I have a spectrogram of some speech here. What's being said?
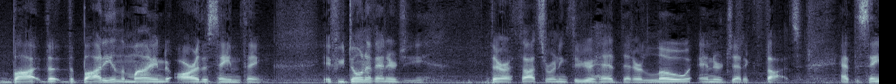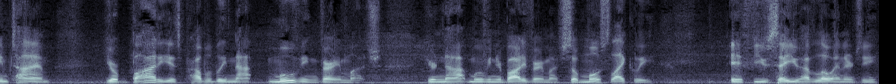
bo- the, the body and the mind are the same thing. If you don't have energy, there are thoughts running through your head that are low energetic thoughts. At the same time, your body is probably not moving very much. You're not moving your body very much. So, most likely, if you say you have low energy,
